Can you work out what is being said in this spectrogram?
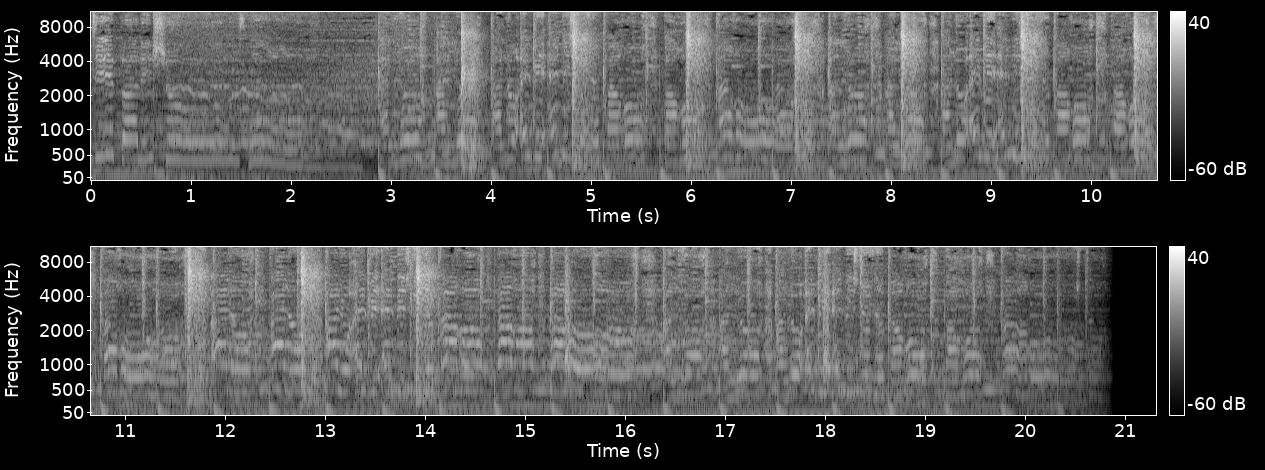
dit pas les choses. Allô, allô.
